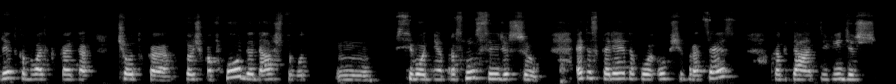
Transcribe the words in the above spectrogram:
редко бывает какая-то четкая точка входа, да, что вот сегодня проснулся и решил. Это скорее такой общий процесс, когда ты видишь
